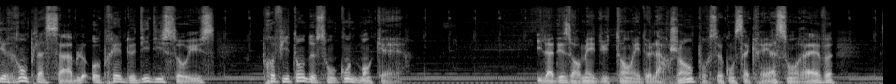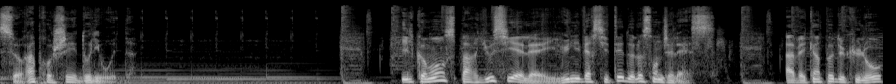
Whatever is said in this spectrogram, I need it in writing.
irremplaçable auprès de Didi Sohus, profitant de son compte bancaire. Il a désormais du temps et de l'argent pour se consacrer à son rêve, se rapprocher d'Hollywood. Il commence par UCLA, l'Université de Los Angeles. Avec un peu de culot,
